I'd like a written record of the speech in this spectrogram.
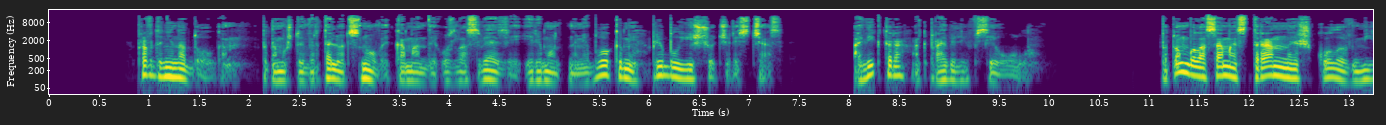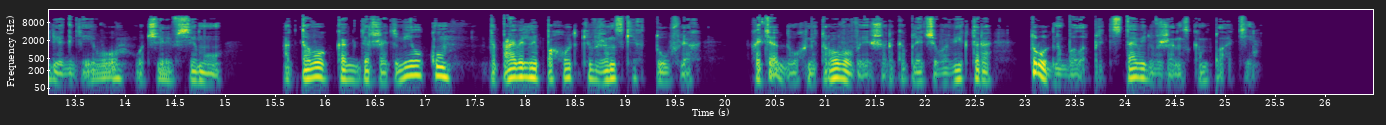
Правда, ненадолго, потому что вертолет с новой командой узла связи и ремонтными блоками прибыл еще через час, а Виктора отправили в Сеул. Потом была самая странная школа в мире, где его учили всему. От того, как держать вилку, до правильной походки в женских туфлях, хотя двухметрового и широкоплечего Виктора трудно было представить в женском платье.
